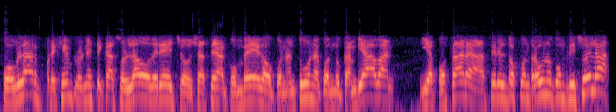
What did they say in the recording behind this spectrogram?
poblar, por ejemplo, en este caso el lado derecho, ya sea con Vega o con Antuna cuando cambiaban y apostar a hacer el 2 contra 1 con Brizuela,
